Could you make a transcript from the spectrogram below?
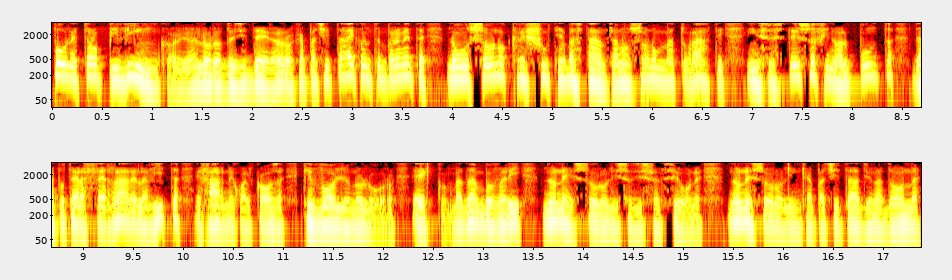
pone troppi vincoli al loro desiderio, alle loro capacità e contemporaneamente non sono cresciuti abbastanza, non sono maturati in se stesso fino al punto da poter afferrare la vita e farne qualcosa che vogliono loro. Ecco, Madame Bovary non è solo l'insoddisfazione, non è solo l'incapacità di una donna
